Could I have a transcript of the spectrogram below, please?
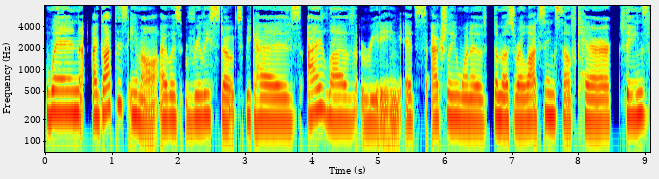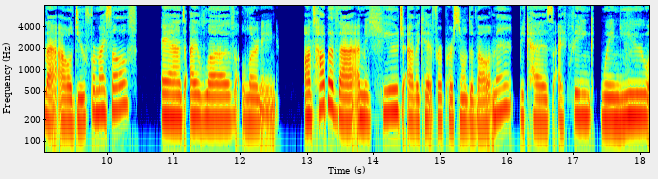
When I got this email, I was really stoked because I love reading. It's actually one of the most relaxing self care things that I'll do for myself. And I love learning. On top of that, I'm a huge advocate for personal development because I think when you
